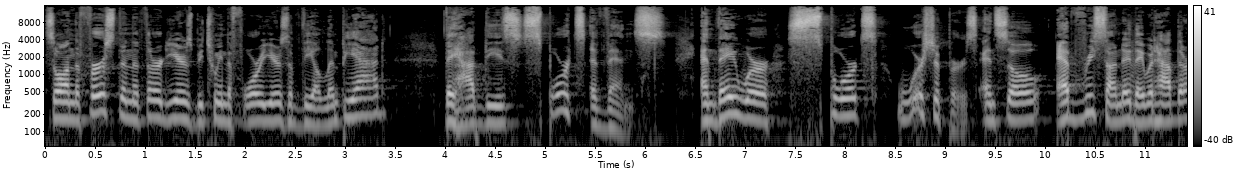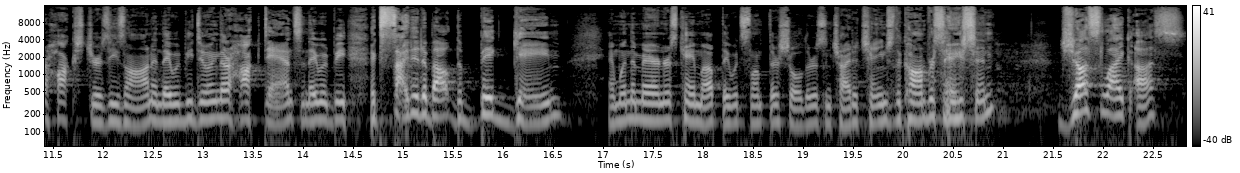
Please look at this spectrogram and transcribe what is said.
So, on the first and the third years between the four years of the Olympiad, they had these sports events, and they were sports worshipers. And so every Sunday they would have their Hawks jerseys on, and they would be doing their Hawk dance, and they would be excited about the big game. And when the Mariners came up, they would slump their shoulders and try to change the conversation, just like us.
